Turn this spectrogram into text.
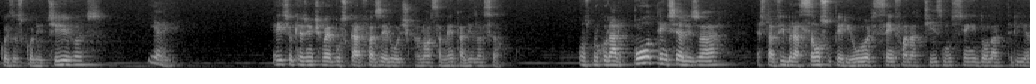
coisas coletivas. E aí? É isso que a gente vai buscar fazer hoje com a nossa mentalização. Vamos procurar potencializar esta vibração superior, sem fanatismo, sem idolatria,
